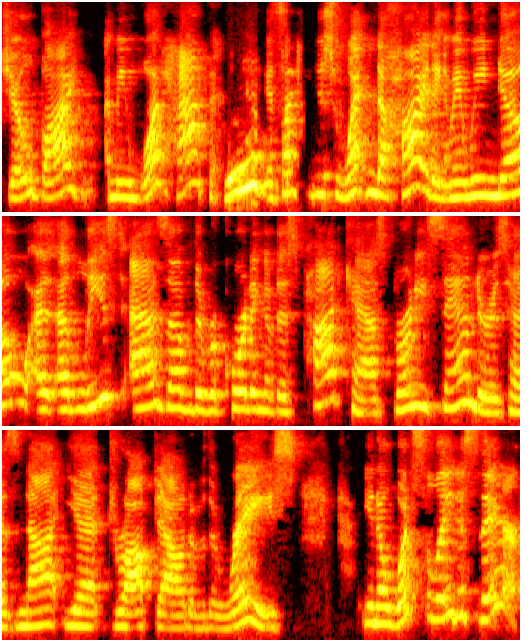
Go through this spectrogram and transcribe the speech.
Joe Biden. I mean, what happened? It's like he just went into hiding. I mean, we know, at least as of the recording of this podcast, Bernie Sanders has not yet dropped out of the race. You know, what's the latest there?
